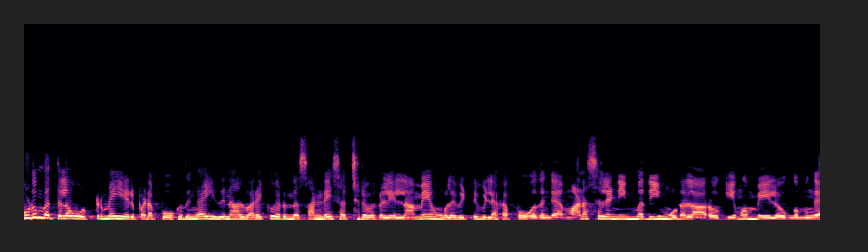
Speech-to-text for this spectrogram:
குடும்பத்துல ஒற்றுமை ஏற்பட போகுதுங்க. இது நாள் வரைக்கும் இருந்த சண்டை சச்சரவுகள் எல்லாமே உங்களை விட்டு விலக போகுதுங்க. மனசுல நிம்மதியும் உடல் ஆரோக்கியம் ஆரோக்கியமும் மேலோங்குமுங்க.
